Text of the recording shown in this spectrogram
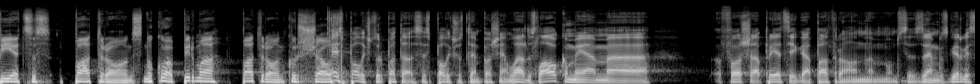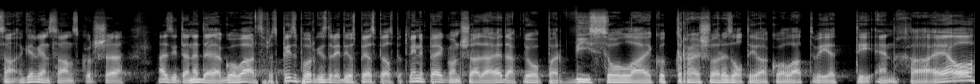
piecas patronas. Nu, ko, pirmā patrona, kurš šaus? Es palikšu turpatās, es palikšu uz tiem pašiem ledus laukumiem. eh, foršā, priecīgā patrona. Mums ir Zemgus Gigantsons, kurš eh, aizītā nedēļā guva vārds pret Pitsburgu, izdarīja divas piespēles pret Winnipegu un šādā veidā kļuva par visu laiku trešo rezultātīvāko latvieti NHL.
